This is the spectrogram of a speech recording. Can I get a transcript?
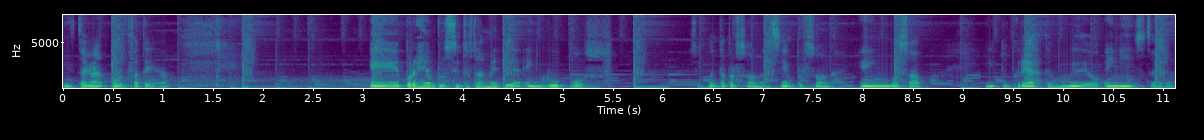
Instagram olfatea. Eh, por ejemplo, si tú estás metida en grupos, 50 personas, 100 personas, en WhatsApp, y tú creaste un video en Instagram,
